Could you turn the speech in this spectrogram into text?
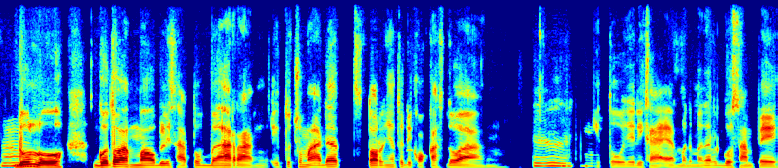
Mm. dulu gue tuh mau beli satu barang itu cuma ada store-nya tuh di kokas doang Mm. gitu jadi kayak yang bener-bener gue sampai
